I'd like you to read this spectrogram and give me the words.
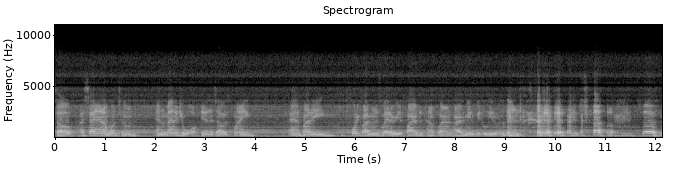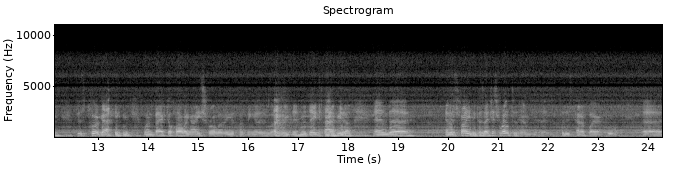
So I sat in on one tune, and the manager walked in as I was playing, and by the 45 minutes later, he had fired the tenor player and hired me to be the leader of the band. so, so this poor guy went back to hauling ice for a living or something, uh, whatever he did in the daytime, you know. And uh, and it's funny because I just wrote to him, uh, to this tenor player who, uh,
